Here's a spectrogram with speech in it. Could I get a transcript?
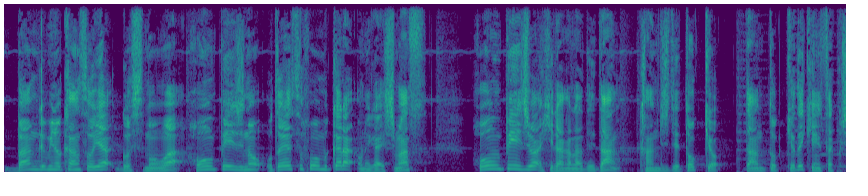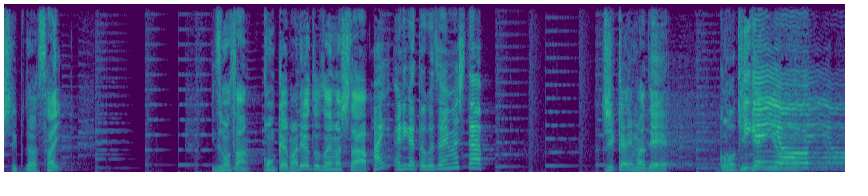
番組の感想やご質問はホームページのお問い合わせフォームからお願いします。ホームページはひらがなで「ダン」漢字で「特許」「ダン特許」で検索してください出雲さん今回もありがとうございました。はいありがとうございました。次回までごきげんよう。う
